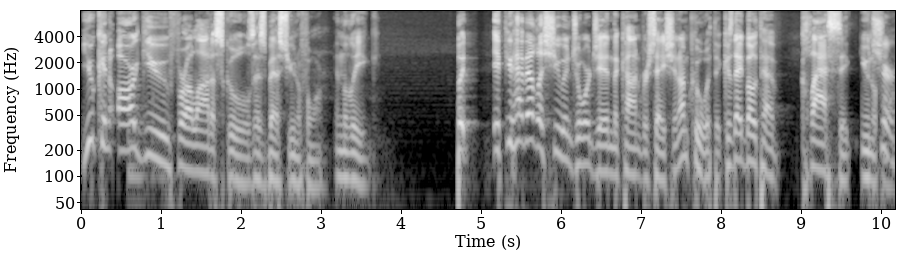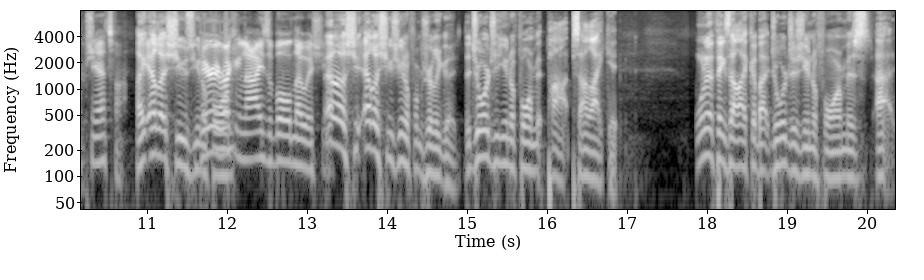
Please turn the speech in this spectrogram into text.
You can argue for a lot of schools as best uniform in the league, but if you have LSU and Georgia in the conversation, I'm cool with it because they both have classic uniforms. Sure, uniforms. yeah, that's fine. Like LSU's uniform. Very recognizable, no issue. LSU LSU's uniform is really good. The Georgia uniform it pops. I like it. One of the things I like about Georgia's uniform is I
